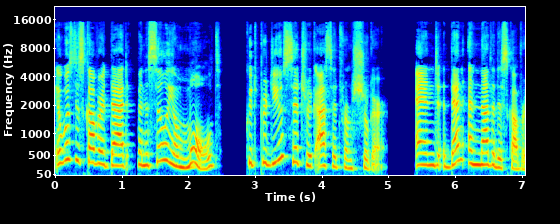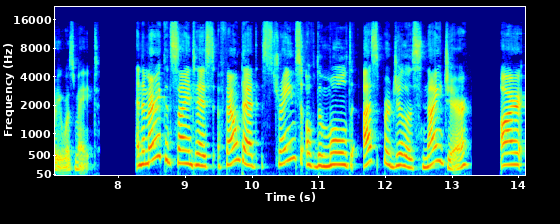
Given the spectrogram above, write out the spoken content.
it was discovered that penicillium mold could produce citric acid from sugar. And then another discovery was made. An American scientist found that strains of the mold Aspergillus niger are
